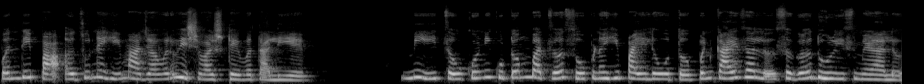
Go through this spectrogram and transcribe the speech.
पण दीपा अजूनही माझ्यावर विश्वास ठेवत आलीये. मी चौकोनी कुटुंबाचं स्वप्नही पाहिलं होतं पण काय झालं सगळं धुळीस मिळालं.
